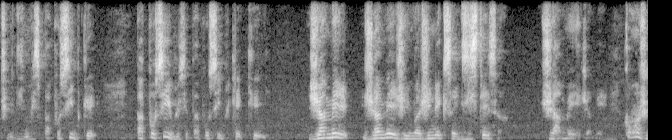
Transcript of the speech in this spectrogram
tu dis, mais c'est pas possible que, pas possible, c'est pas possible que, jamais, jamais j'ai imaginé que ça existait, ça. Jamais, jamais. Comment je,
